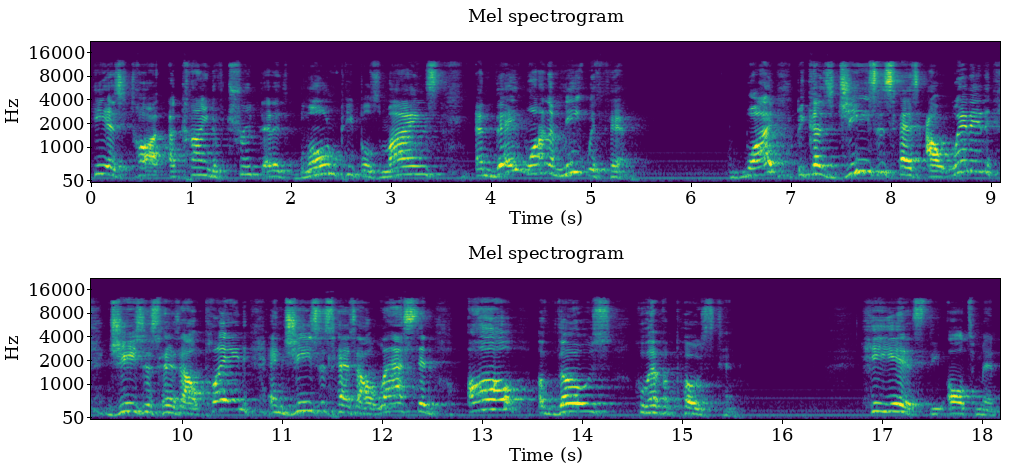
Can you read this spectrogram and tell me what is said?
He has taught a kind of truth that has blown people's minds and they want to meet with him. Why? Because Jesus has outwitted, Jesus has outplayed, and Jesus has outlasted all of those who have opposed him. He is the ultimate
